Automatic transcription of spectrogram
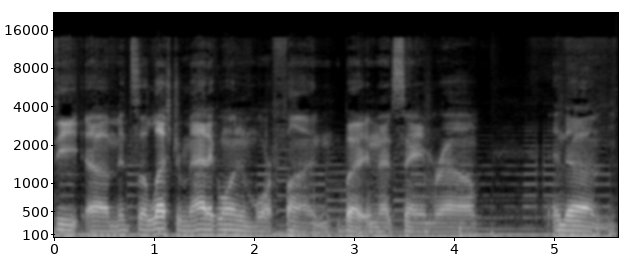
the um, it's a less dramatic one and more fun, but in that same realm. And um,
